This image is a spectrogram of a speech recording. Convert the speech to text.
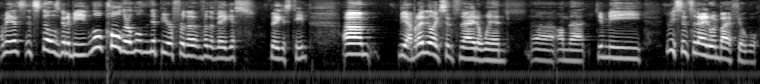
I mean, it's it still is going to be a little colder, a little nippier for the for the Vegas Vegas team. Um, yeah, but I do like Cincinnati to win uh, on that. Give me give me Cincinnati to win by a field goal.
